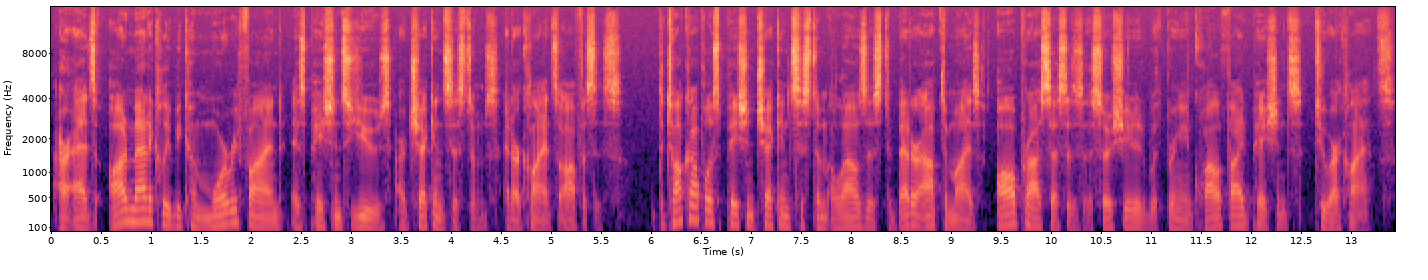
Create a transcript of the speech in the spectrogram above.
our ads automatically become more refined as patients use our check in systems at our clients' offices. The Talkapolis patient check in system allows us to better optimize all processes associated with bringing qualified patients to our clients.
